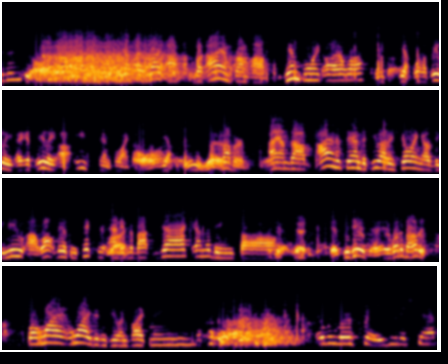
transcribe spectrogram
isn't? yes, that's right. Uh, but I am from uh, Pinpoint, Iowa. Yeah, well, it's really, uh, it's really uh, East Pinpoint. Oh, yeah, yes. a suburb. And uh, I understand that you had a showing of the new uh, Walt Disney picture, and it's about Jack and the Beanstalk. Yes, yes. Yes, we did. Uh, what about it? Well, why, why didn't you invite me? We were afraid you'd accept.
